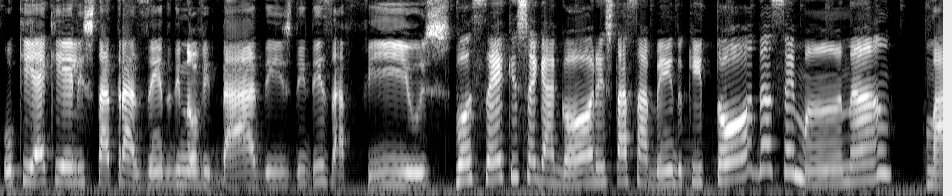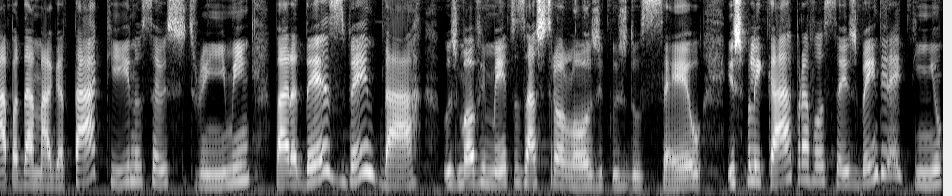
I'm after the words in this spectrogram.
o que é que ele está trazendo de novidades, de desafios. Você que chega agora está sabendo que toda semana o mapa da maga está aqui no seu streaming para desvendar os movimentos astrológicos do céu, explicar para vocês bem direitinho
